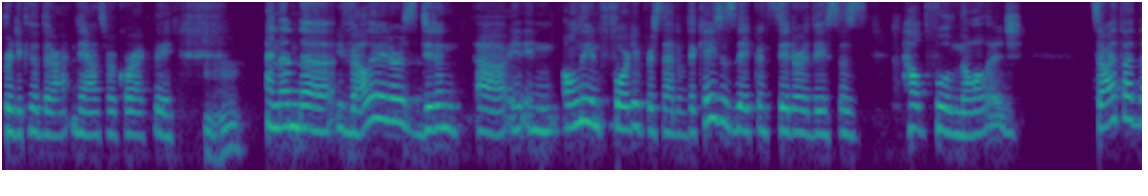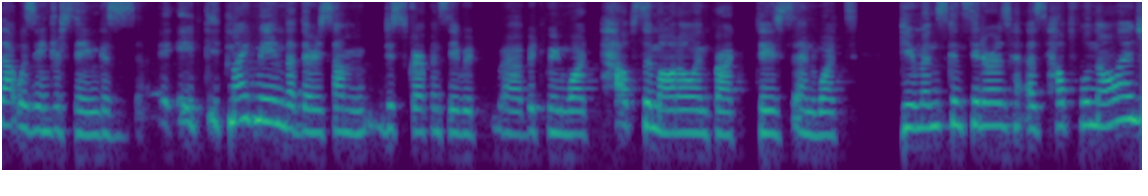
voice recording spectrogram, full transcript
predicted the, the answer correctly. Mm-hmm. And then the evaluators didn't, uh, in, in only in 40% of the cases, they consider this as helpful knowledge. So I thought that was interesting because it, it might mean that there is some discrepancy with, uh, between what helps the model in practice and what humans consider as, as helpful knowledge.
